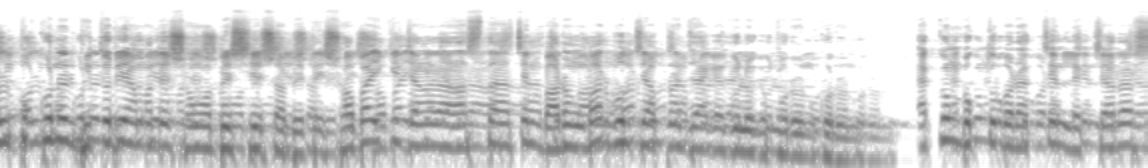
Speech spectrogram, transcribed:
অল্পক্ষণের ভিতরে আমাদের সমাবেশ শেষ হবে। তাই সবাইকে যারা রাস্তা আছেন, বারংবার বলছি আপনার জায়গাগুলোকে পূরণ করুন। এখন বক্তব্য রাখছেন লেকচারার্স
